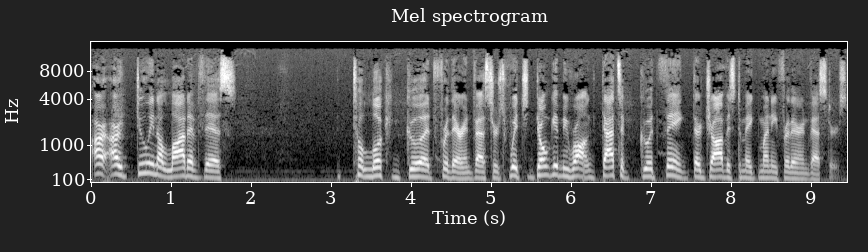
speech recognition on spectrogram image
are, are doing a lot of this to look good for their investors. Which don't get me wrong, that's a good thing. Their job is to make money for their investors.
